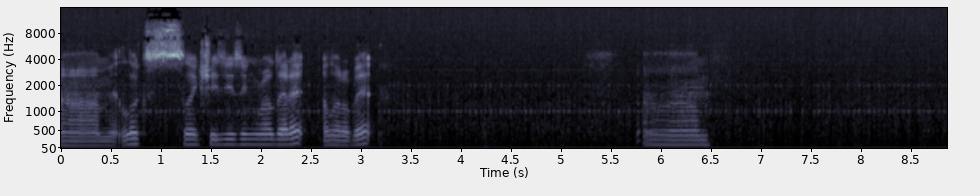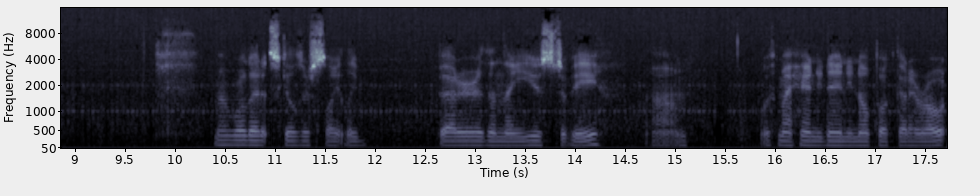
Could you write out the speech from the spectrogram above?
Um, it looks like she's using World Edit a little bit. Um, my world edit skills are slightly better than they used to be. Um, with my handy dandy notebook that I wrote.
